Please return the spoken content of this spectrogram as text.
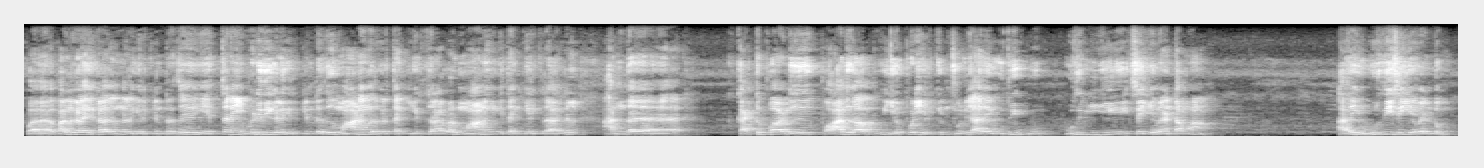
ப- பல்கலைக்கழகங்கள் இருக்கின்றது? எத்தனை விடுதிகள் இருக்கின்றது? மாணவர்கள் தங்கியிருக்கிறார்கள் மாணவிகள் தங்கியிருக்கிறார்கள் அந்த கட்டுப்பாடு பாதுகாப்பு எப்படி இருக்குன்னு சொல்லி அதை உறுதி உ- உறுதி செய்ய வேண்டாமா? அதை உறுதி செய்ய வேண்டும்.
